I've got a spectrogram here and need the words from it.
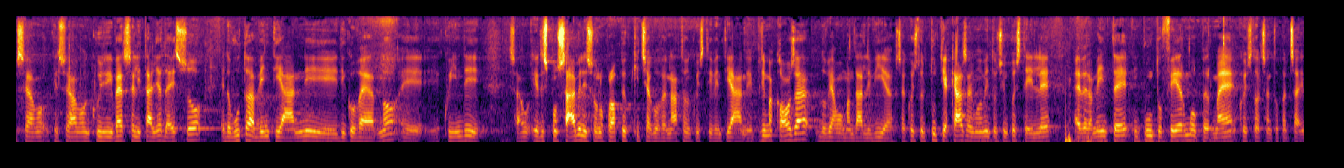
siamo, che siamo in cui versa l'Italia adesso è dovuta a 20 anni di governo e, quindi i responsabili sono proprio chi ci ha governato in questi 20 anni. Prima cosa dobbiamo mandarli via, cioè questo il tutti a casa del Movimento 5 Stelle è veramente un punto fermo per me, questo al 100%.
